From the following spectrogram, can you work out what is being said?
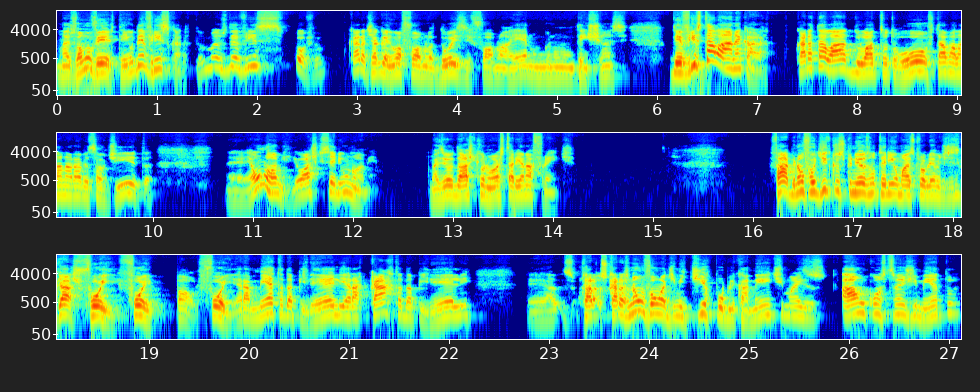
Mas vamos ver, tem o De Vries, cara. Mas o De Vries, pô, o cara já ganhou a Fórmula 2 e Fórmula E, não, não tem chance. O De Vries tá lá, né, cara? O cara tá lá do lado do Toto Wolff, estava lá na Arábia Saudita. É, é um nome, eu acho que seria um nome. Mas eu acho que o Norris estaria na frente. Fábio, não foi dito que os pneus não teriam mais problema de desgaste? Foi, foi, Paulo, foi. Era a meta da Pirelli, era a carta da Pirelli. É, os caras não vão admitir publicamente, mas há um constrangimento,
